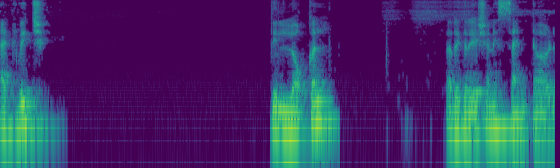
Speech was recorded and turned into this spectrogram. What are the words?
at which the local regression is centered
